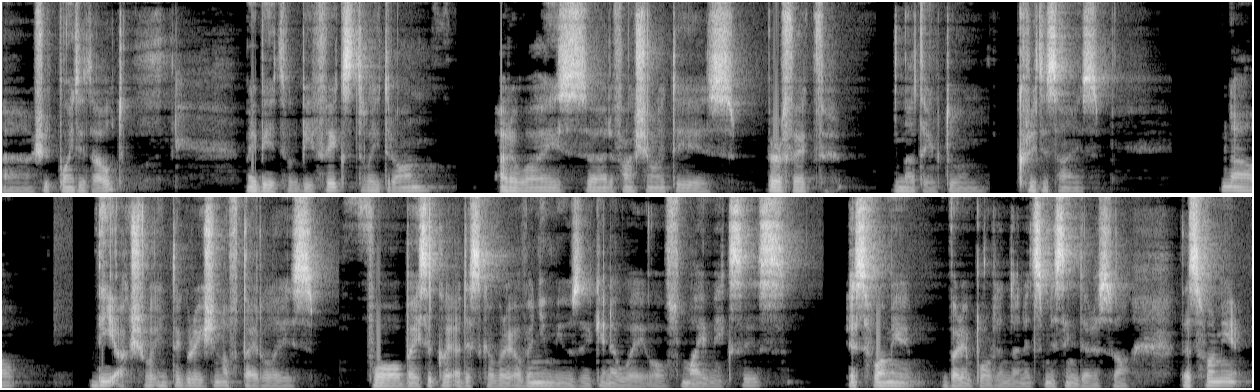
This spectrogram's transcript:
uh, should point it out. Maybe it will be fixed later on. Otherwise, uh, the functionality is perfect. Nothing to criticize. Now, the actual integration of Tidal is for basically a discovery of a new music in a way of my mixes is for me very important and it's missing there. So that's for me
